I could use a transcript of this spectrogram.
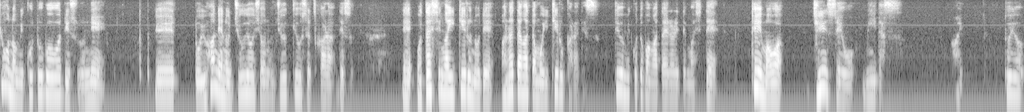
今日の御言葉はですね、えっ、と、ヨハネの14章の19節からです。え、私が生きるので、あなた方も生きるからです。っていう御言葉が与えられてまして、テーマは人生を見出す。はい。という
